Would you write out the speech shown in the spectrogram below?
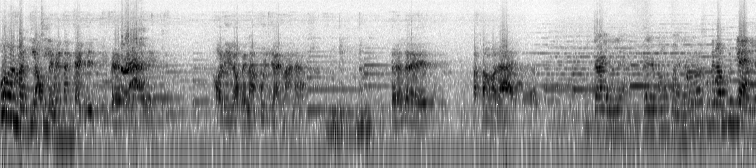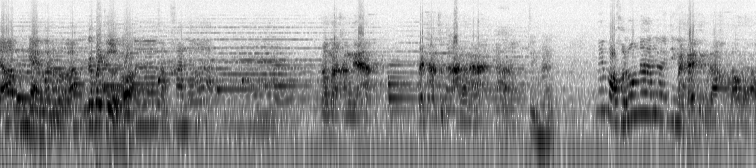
ว่ามันมาที่เราจริงไม่ได้ตั้งใจที่จะทิ้งเติร์ดไปไหนพอดีเราไปรับบุญใหญ่มาน่ะอืมเติร์ดเลยตัดต้องเราได้คใกล้แล้วแหละใกล้จะต้องไปแล้วเขาไปรับบุญใหญ่มาแล้วอะบุญใหญ่มันก็ต้องแบบว่าจะไปเกิดแล้วอะเออสำคัญแล้วอะเรามาครั้งเนี้ยเป็นค รั้งสุดท้ายแล้วนะอะเห็นไหมไม่บอกเขาล่วงหน้าด้วยจริงๆมันอะใกล้ถึงเวลาของเราแล้ว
